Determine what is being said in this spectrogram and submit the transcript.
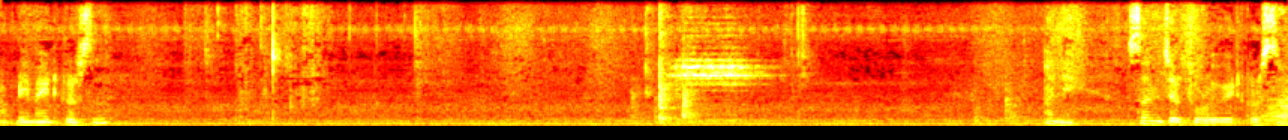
આપણે એમાં એડ કરશું. અને સંચર થોડો એડ કરશું.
